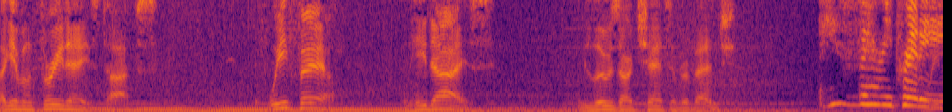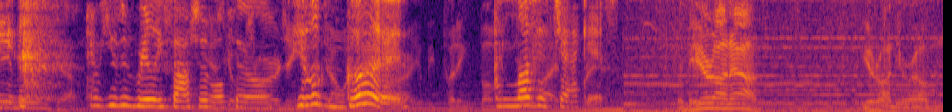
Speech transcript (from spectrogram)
I give him three days tops. If we fail and he dies, we lose our chance of revenge. He's very pretty. Oh, he's really fashionable too. He looks good. or you'll be putting both I love his jacket. From here on out, you're on your own.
